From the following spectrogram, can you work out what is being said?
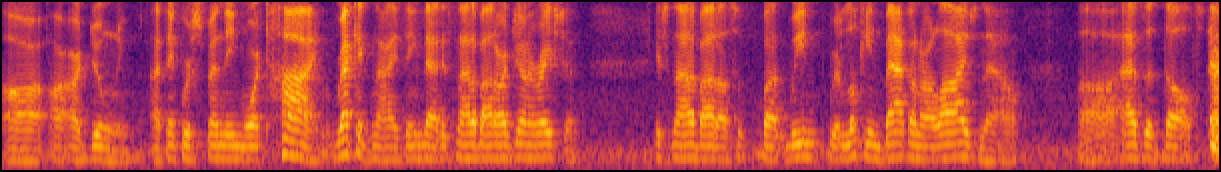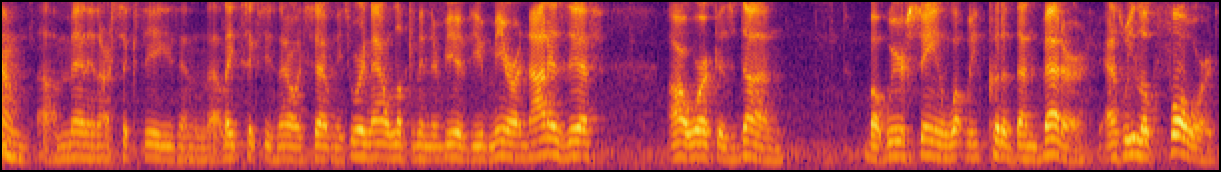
are, are, are doing. I think we're spending more time recognizing that it's not about our generation. It's not about us, but we, we're looking back on our lives now uh, as adults, uh, men in our 60s and uh, late 60s and early 70s, we're now looking in the rearview mirror, not as if our work is done, but we're seeing what we could have done better. As we look forward,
